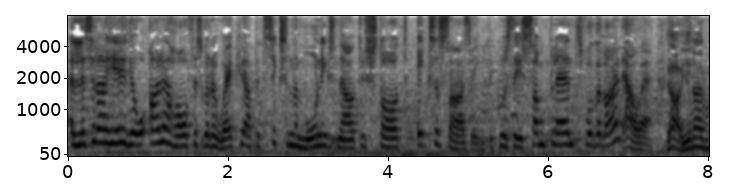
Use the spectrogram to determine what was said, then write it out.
And listen, I hear your other half is going to wake you up at in the mornings now to start exercising because there's some plans for the nine hour. Yeah, you know,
